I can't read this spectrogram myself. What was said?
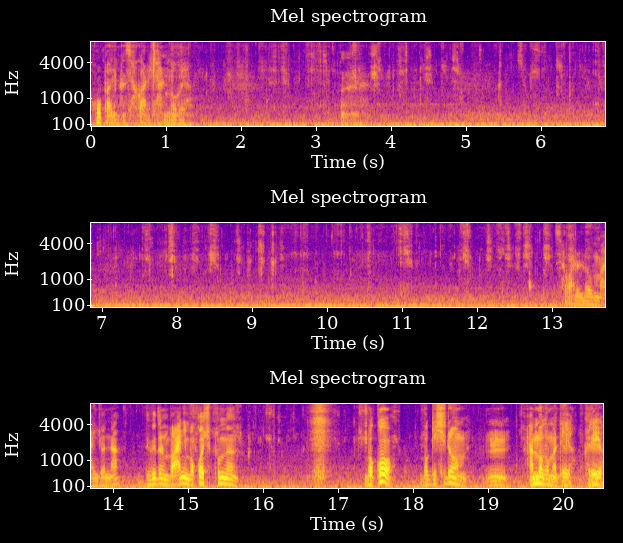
호빵이는 사과를 잘 먹어요. 사과를 너무 많이 줬나? 너희들 많이 먹고 싶으면 먹고 먹기 싫으면 음, 안 먹으면 돼요. 그래요.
